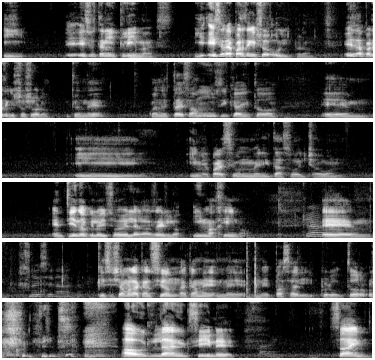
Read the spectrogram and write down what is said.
y eso está en el clímax. Y esa es la parte que yo... Uy, perdón. Esa es la parte que yo lloro, ¿entendés? Cuando está esa música y todo. eh, y, y me parece un meritazo del chabón. Entiendo que lo hizo él al arreglo, imagino. Claro, Eh, no dice nada. Que se llama la canción, acá me, me, me pasa el productor, Outland Cine, Sign.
